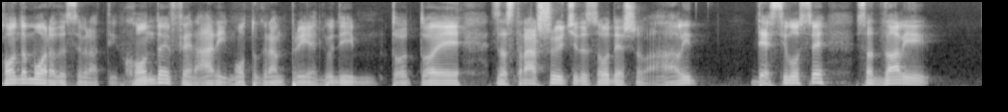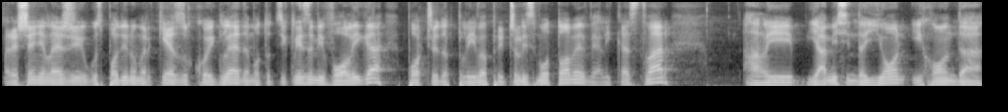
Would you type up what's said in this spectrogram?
Honda mora da se vrati. Honda je Ferrari, Moto Grand Prix. Ljudi, to, to je zastrašujuće da se ovo dešava. Ali desilo se. Sad, da li rešenje leži u gospodinu Markezu koji gleda motociklizam i voli ga, počeo da pliva, pričali smo o tome, velika stvar, ali ja mislim da i on i Honda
